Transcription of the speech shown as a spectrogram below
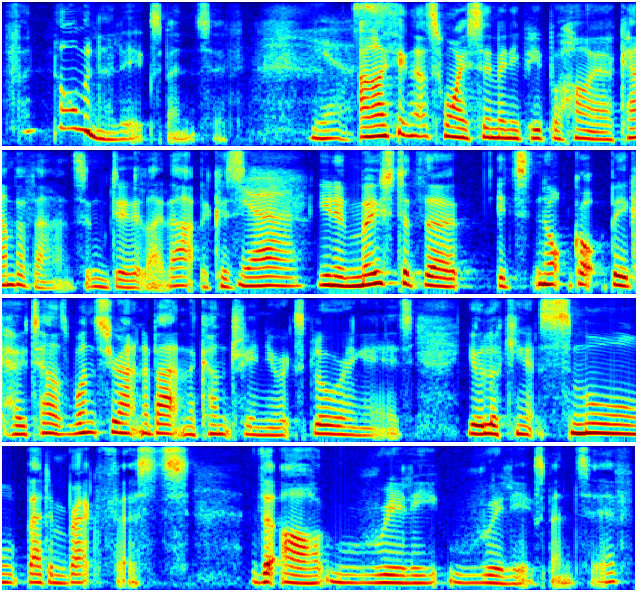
phenomenally expensive. Yes. And I think that's why so many people hire camper vans and do it like that because, Yeah. you know, most of the, it's not got big hotels. Once you're out and about in the country and you're exploring it, you're looking at small bed and breakfasts that are really, really expensive,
